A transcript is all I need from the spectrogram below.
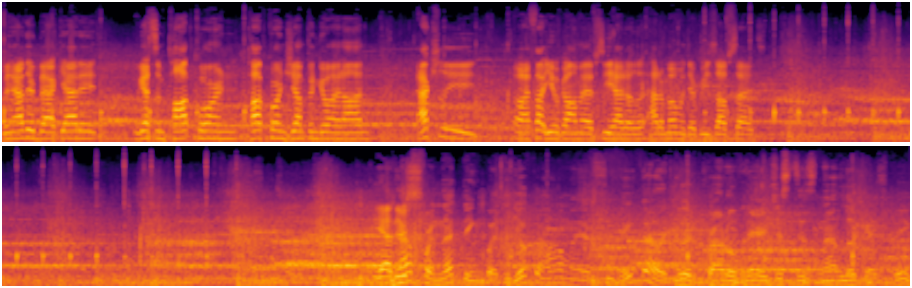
but now they're back at it. We got some popcorn popcorn jumping going on. Actually, oh, I thought Yokohama FC had a had a moment there, but he's offsides. Yeah, Not for nothing, but the Yokohama FC, they got a good crowd over there. It just does not look as big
